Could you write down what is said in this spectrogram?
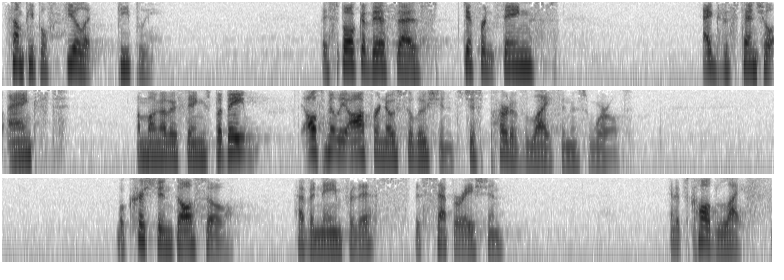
Some people feel it deeply. They spoke of this as different things, existential angst, among other things, but they ultimately offer no solution. It's just part of life in this world. Well, Christians also have a name for this, this separation. And it's called life.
